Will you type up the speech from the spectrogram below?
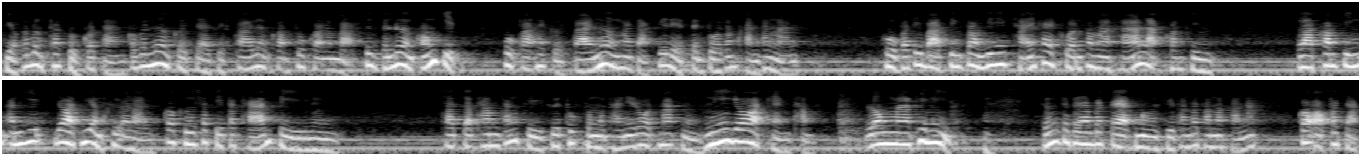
เกี่ยวกับเรื่องพระสูตรก็ตามก็เป็นเรื่องเกิดแก่เจ็บตายเรื่องความทุกข์ความลำบาก ซึ่งเป็นเรื่องของจิต ผู้พาให้เกิดตายเนื่องมาจากกิเลสเป็นตัวสำคัญทั้งนั้น ผู้ปฏิบัติจึงต้องวินิจฉัยไข้ควรเข้ามาหาหลักความจริง หลักความจริงอันยอดเยี่ยมคืออะไร ก็คือสติปัฏฐานสี่หนึ่ง ถ้าจะทำทั้งสี่คือทุกสมุทัยนิโรธมากหนึ่งนี้ยอดแห่งธรรมลงมาที่นี่ ถึงจะแสดงไปแปดหมื่นสี่พันพระธรรมขันธ์ก็ออกมาจาก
